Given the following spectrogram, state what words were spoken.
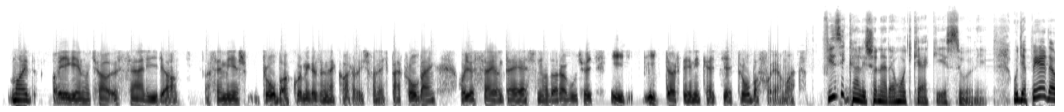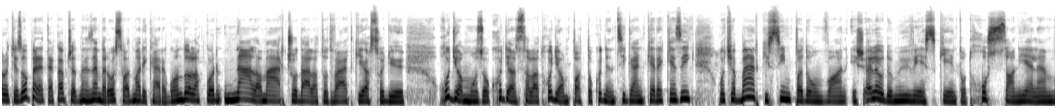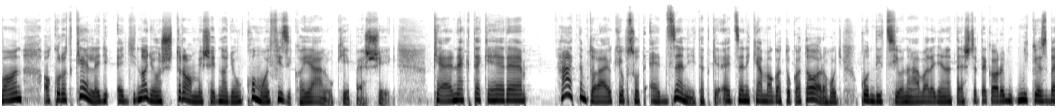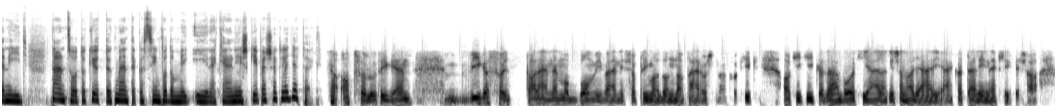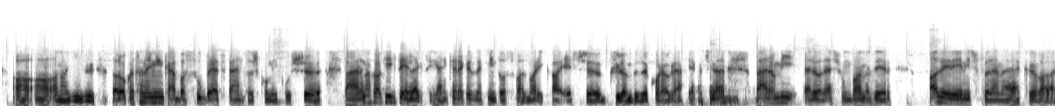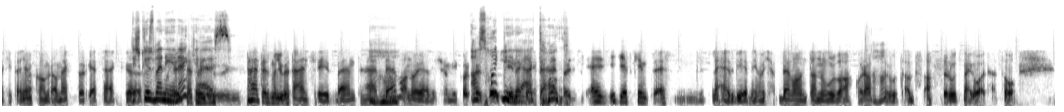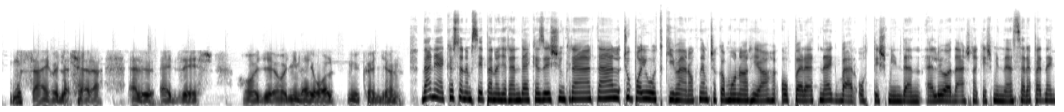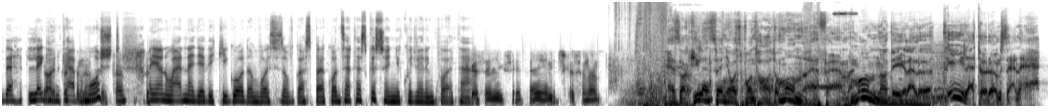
Majd a végén, hogyha összeáll így a, a személyes próba, akkor még a zenekarral is van egy pár próbánk, hogy összejön teljesen a darab, úgyhogy így, így történik egy, egy próba folyamat. Fizikálisan erre hogy kell készülni? Ugye például, hogy az operettel kapcsolatban az ember Oswald Marikára gondol, akkor nála már csodálatot vált ki az, hogy ő hogyan mozog, hogyan szalad, hogyan pattok, hogyan cigány kerekezik, hogyha bárki színpadon van, és előadó művészként ott hosszan jelen van, akkor ott kell egy, egy nagyon stram és egy nagyon komoly fizikai állóképesség. Kell nektek erre hát nem találjuk jobb szót edzeni, tehát edzeni kell magatokat arra, hogy kondicionálva legyen a testetek, arra, hogy miközben így táncoltok, jöttök, mentek a színpadon, még énekelni és képesek legyetek? Ja, abszolút, igen. Igaz, hogy talán nem a Bonviván és a Primadonna párosnak, akik, akik igazából kiállnak és a nagy áriákat eléneklik és a, a, a, a nagyívű dalokat, hanem inkább a szubret táncos komikus párnak, akik tényleg cigánykerekeznek, mint Oswald Marika, és különböző koreográfiákat csinálnak. Bár a mi előadásunkban azért Azért én is fölemelek valakit a nyakamra, megpörgetek. És közben énekelsz? hát ez mondjuk a tánc részben, tehát, Aha. de van olyan is, amikor Az hogy éneklek, tehát hogy egy, egyébként ezt lehet bírni, hogy be van tanulva, akkor abszolút, abszolút megoldható. Muszáj, hogy legyen rá előegyzés hogy, hogy minden jól működjön. Dániel, köszönöm szépen, hogy a rendelkezésünkre álltál. Csupa jót kívánok nem csak a Monarchia operetnek, bár ott is minden előadásnak és minden szerepednek, de leginkább Jaj, most szépen. a január 4-i Golden Voices of Gospel koncerthez. Köszönjük, hogy velünk voltál. Köszönjük szépen, én is köszönöm. Ez a 98.6 Manna FM. Manna délelőtt. Életöröm zene.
